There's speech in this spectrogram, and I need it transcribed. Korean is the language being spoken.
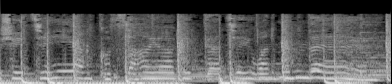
쉬지 않고서 여기까지 왔는데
